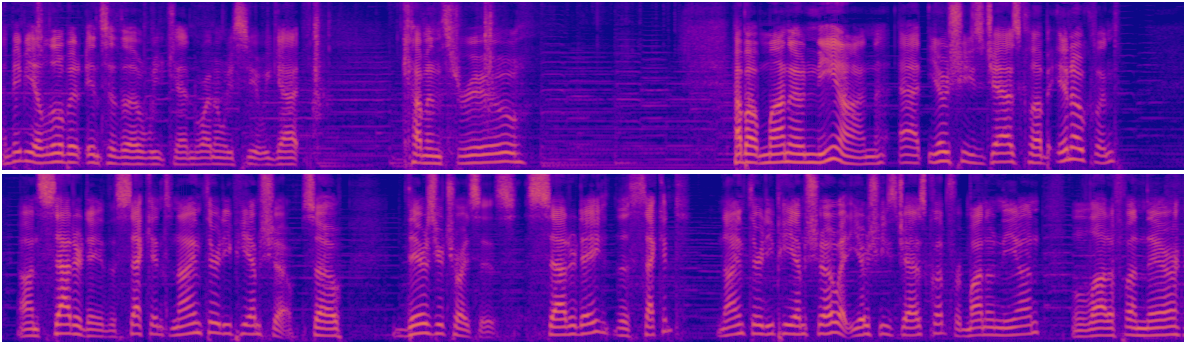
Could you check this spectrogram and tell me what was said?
And maybe a little bit into the weekend. Why don't we see what we got coming through? How about MonoNeon at Yoshi's Jazz Club in Oakland on Saturday, the 2nd, 9:30 p.m. show. So there's your choices. Saturday, the 2nd, 9:30 p.m. show at Yoshi's Jazz Club for MonoNeon. A lot of fun there.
